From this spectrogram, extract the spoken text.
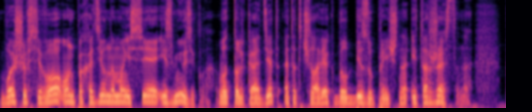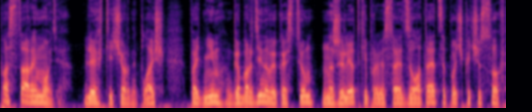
Больше всего он походил на Моисея из мюзикла, вот только одет этот человек был безупречно и торжественно, по старой моде. Легкий черный плащ, под ним габардиновый костюм, на жилетке провисает золотая цепочка часов.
